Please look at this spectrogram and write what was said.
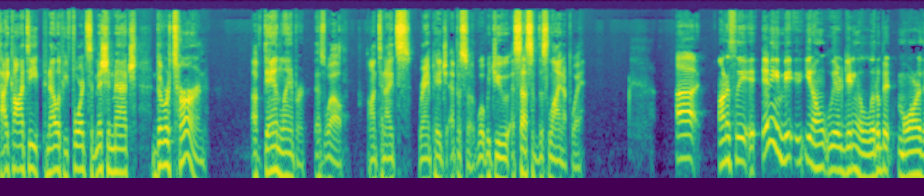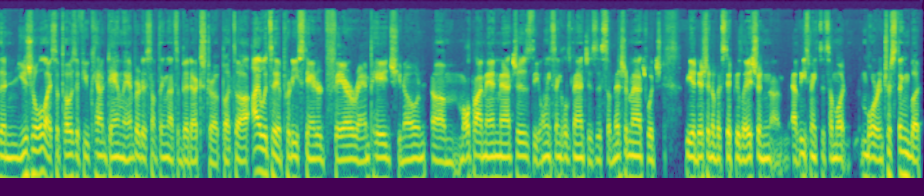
Tay Conti, Penelope Ford submission match. The return of Dan Lambert as well on tonight's Rampage episode. What would you assess of this lineup Wai? Uh, honestly, I mean, you know, we're getting a little bit more than usual, I suppose, if you count Dan Lambert as something that's a bit extra. But uh, I would say a pretty standard, fair rampage. You know, um, multi-man matches. The only singles match is the submission match, which the addition of a stipulation um, at least makes it somewhat more interesting. But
